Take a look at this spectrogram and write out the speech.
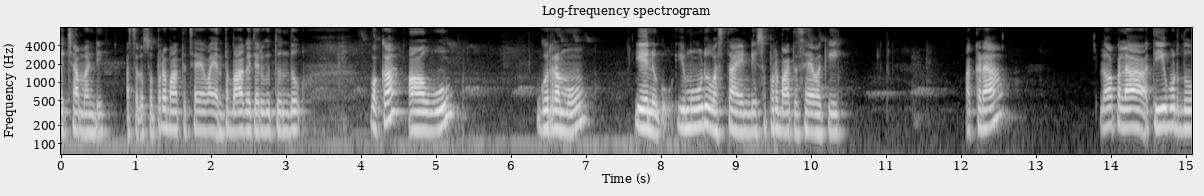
వచ్చామండి. అసలు సుప్రభాత సేవ ఎంత బాగా జరుగుతుందో. ఒక ఆవు గుర్రము ఏనుగు ఈ మూడు వస్తాయండి సుప్రభాత సేవకి. అక్కడ లోపల తీయకూడదు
